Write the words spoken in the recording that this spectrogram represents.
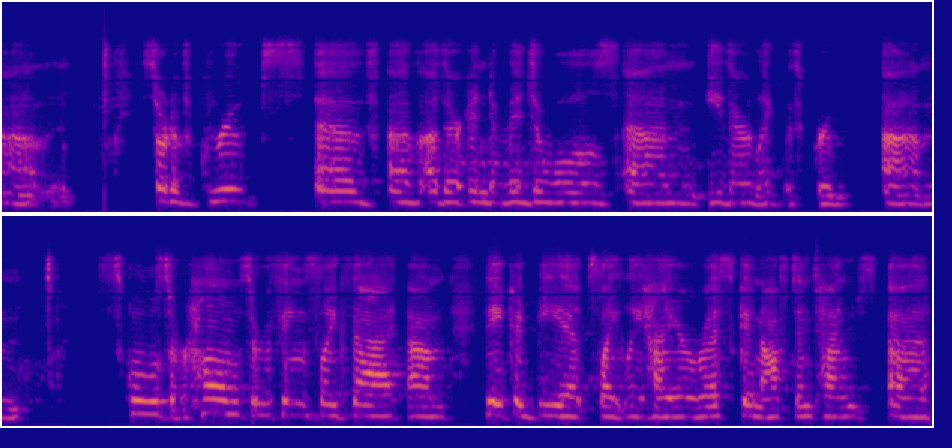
um, sort of groups of, of other individuals, um, either like with group schools or homes or things like that, um, they could be at slightly higher risk. And oftentimes, uh,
